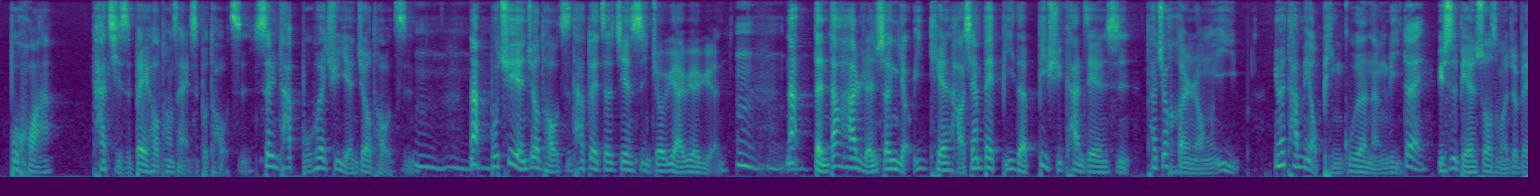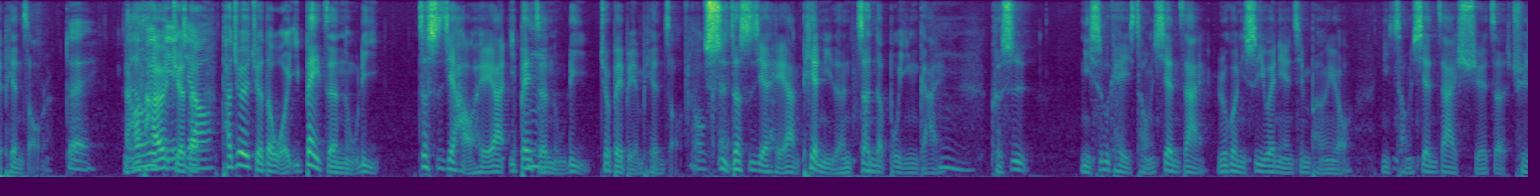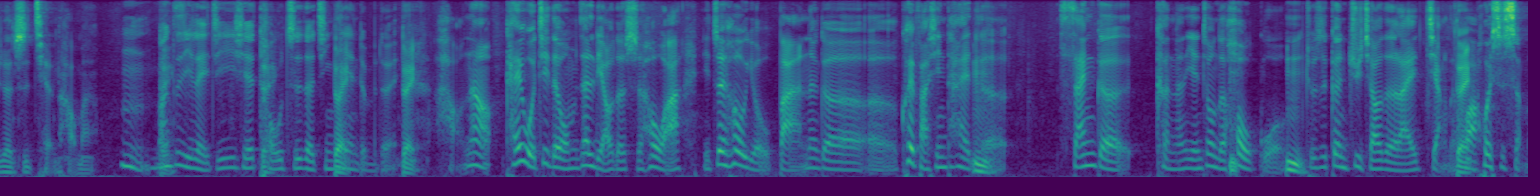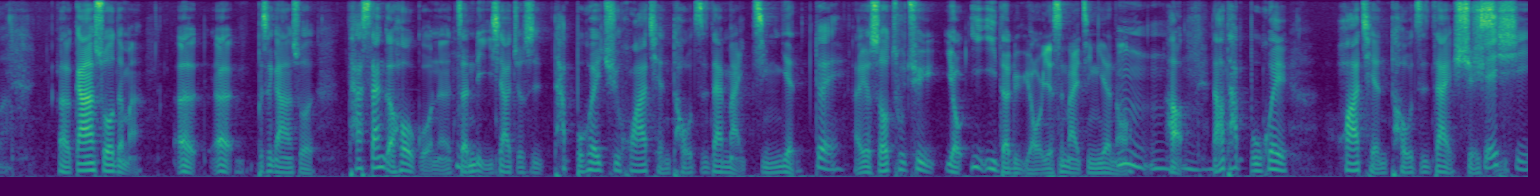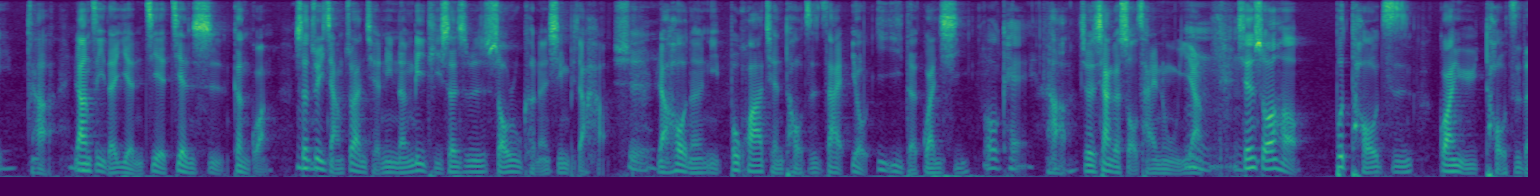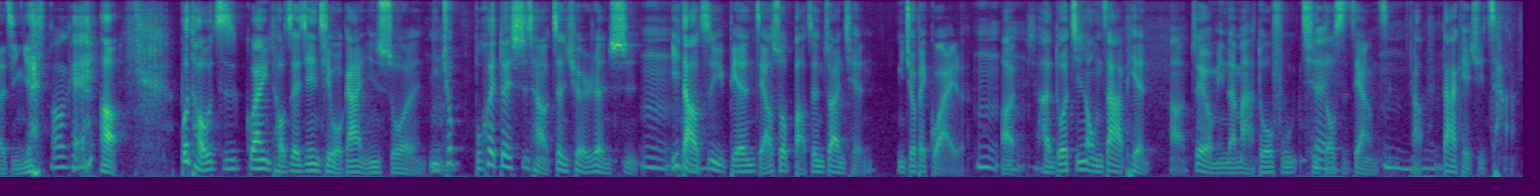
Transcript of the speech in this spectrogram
不花，他其实背后通常也是不投资，甚至他不会去研究投资。嗯嗯，那不去研究投资，他对这件事情就越来越远。嗯嗯，那等到他人生有一天好像被逼的必须看这件事，他就很容易，因为他没有评估的能力，对于是别人说什么就被骗走了。对，然后他会觉得，他就会觉得我一辈子的努力，这世界好黑暗，一辈子的努力就被别人骗走。是这世界黑暗，骗你的人真的不应该。嗯可是你是不是可以从现在，如果你是一位年轻朋友，你从现在学着去认识钱，好吗？嗯，帮自己累积一些投资的经验，对不对？对，好，那凯宇，我记得我们在聊的时候啊，你最后有把那个呃匮乏心态的三个可能严重的后果，嗯。就是更聚焦的来讲的话，会是什么？呃，刚刚说的嘛，呃呃，不是刚刚说的，他三个后果呢，整理一下，就是他不会去花钱投资在买经验对，啊，有时候出去有意义的旅游也是买经验哦。嗯嗯，好嗯，然后他不会花钱投资在学学习。习，啊，让自己的眼界见识更广，甚至于讲赚钱，你能力提升，是不是收入可能性比较好？是。然后呢，你不花钱投资在有意义的关系，OK，好，就是像个守财奴一样。嗯嗯。先说哈，不投资关于投资的经验。OK，好，不投资关于投资的经验，其实我刚才已经说了，你就不会对市场有正确的认识，嗯，以导致于别人只要说保证赚钱，你就被拐了。嗯啊，很多金融诈骗啊，最有名的马多夫其实都是这样子嗯啊，大家可以去查。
